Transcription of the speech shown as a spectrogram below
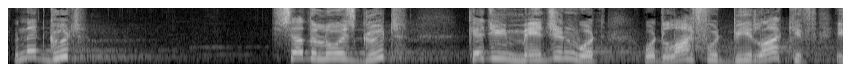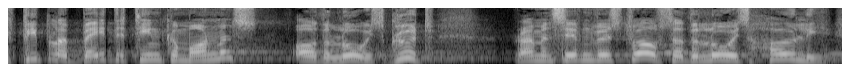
Isn't that good? See how the law is good? Can you imagine what, what life would be like if, if people obeyed the Ten Commandments? Oh, the law is good. Romans 7, verse 12. So the law is holy,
